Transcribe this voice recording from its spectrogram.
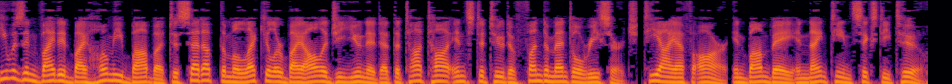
He was invited by Homi Bhabha to set up the molecular biology unit at the Tata Institute of Fundamental Research in Bombay in 1962.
